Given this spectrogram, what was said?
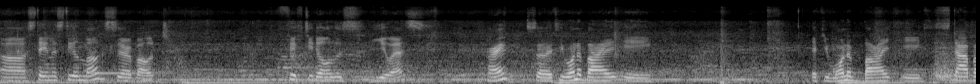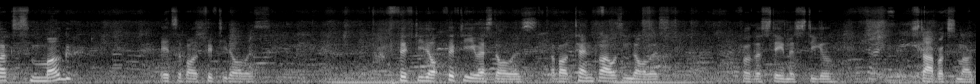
uh, stainless steel mugs, they're about $50 US, right? So if you want to buy a if you want to buy a Starbucks mug, it's about $50. 50, 50 US dollars, about $10,000 for the stainless steel Starbucks mug.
